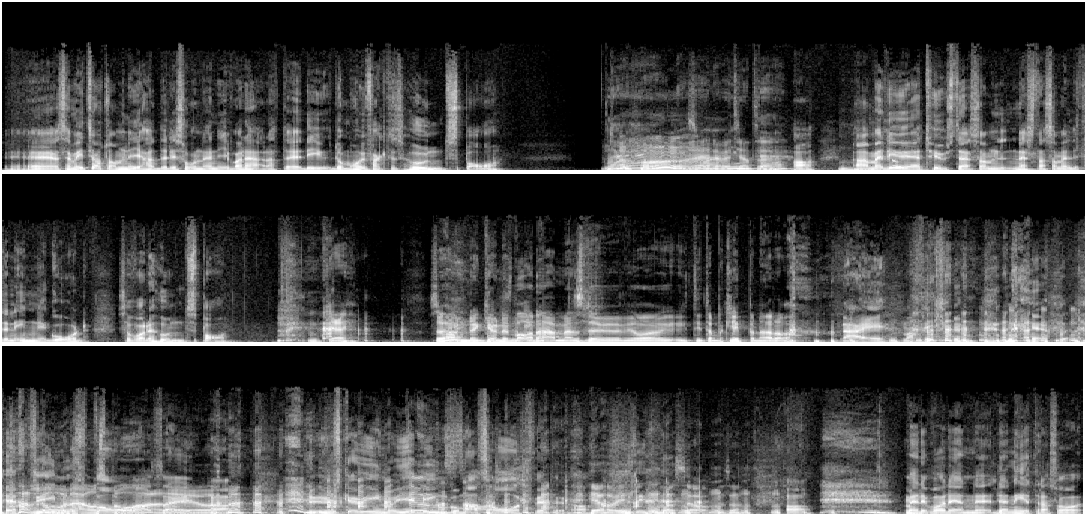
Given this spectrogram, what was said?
Eh, sen vet jag inte om ni hade det så när ni var där, att det, det, de har ju faktiskt hundspa. Nej, Jaha, så nej, var det vet jag inte. Ja. ja, men det är ju ett hus där som nästan som en liten innergård. Så var det hundspa. Okej. Så hunden kunde vara där medan du tittade på klipporna då? Nej, man fick ju... Nej, Han låg där och spara sparade sig. och- Ja. Nu ska vi in och ge Bingo massage. massage. Vet du. Ja. Jag vet inte vad så. och så. Ja. Men det var den, den heter alltså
